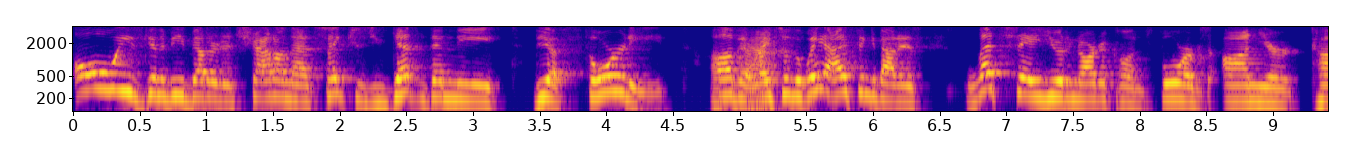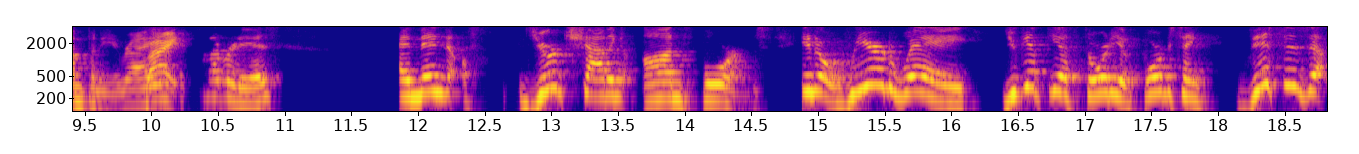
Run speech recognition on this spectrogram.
always going to be better to chat on that site because you get then the the authority Oh, of it, yeah. right? So the way I think about it is, let's say you had an article in Forbes on your company, right? Right. Whatever it is, and then you're chatting on Forbes in a weird way. You get the authority of Forbes saying, "This is a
